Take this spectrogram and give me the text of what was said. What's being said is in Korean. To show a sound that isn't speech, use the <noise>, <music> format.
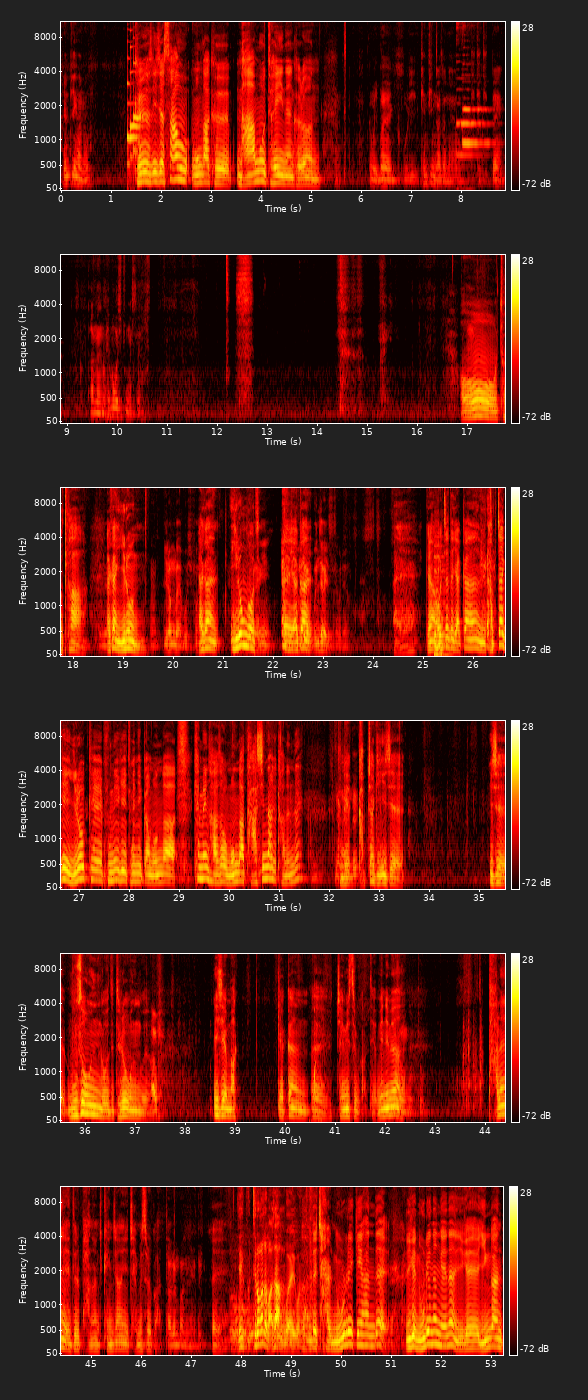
캠핑하면 그 이제 싸우 뭔가 그 나무 돼 있는 그런 그럼 이번에 우리 캠핑 가잖아요 DTT 때 가면 해보고 싶은 거 있어요? <laughs> 오 좋다. 약간 이런 어, 이런 거 해보고 싶어? 약간 이런 거 분명히 예, <laughs> 약간 문제가, 문제가 있어서 그래요 에이, 그냥 어쨌든 약간 갑자기 이렇게 분위기 되니까 뭔가 캠핑 가서 뭔가 다 신나게 가는데 근데 가는데 갑자기 이제 이제 무서운 것들 들어오는 거예요. 아, 이제 막 약간 예, 재밌을 것 같아요. 왜냐면 것도 다른 애들 반응 굉장히 재밌을 것 같아요. 다른 반응 애들 예. 얘 들어가자마자 안 거야 이거는. 근데 잘 누리긴 한데 이게 누리는 게는 이게 인간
